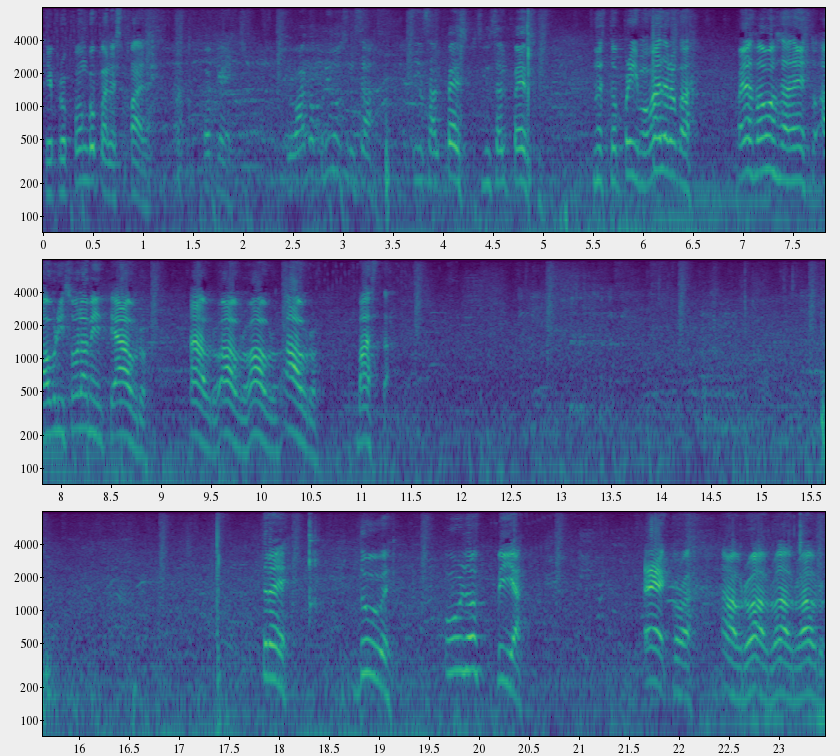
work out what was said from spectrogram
Que propongo para la espalda. Ok, lo hago primo sin sal, sin sal peso, sin sal peso. Nuestro primo, vaya acá. Vaya, vamos a hacer esto. Abrir solamente, abro, abro, abro, abro, abro. Basta. 3, 2, 1, via. Eccola, apro, apro, apro, apro.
